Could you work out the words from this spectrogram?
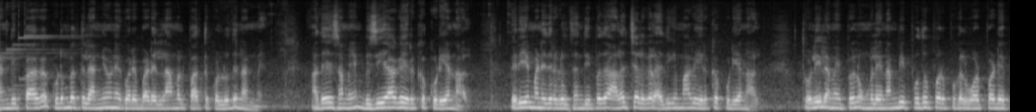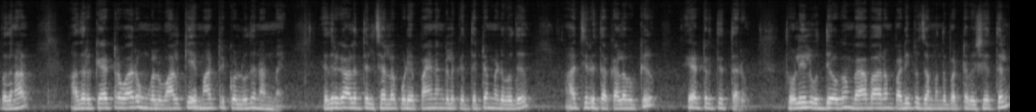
கண்டிப்பாக குடும்பத்தில் அந்யோன்ய குறைபாடு இல்லாமல் பார்த்துக்கொள்வது நன்மை. அதே சமயம் பிஸியாக இருக்கக்கூடிய நாள். பெரிய மனிதர்கள் சந்திப்பது அலைச்சல்கள் அதிகமாக இருக்கக்கூடிய நாள். தொழிலமைப்பில் உங்களை நம்பி புது பொறுப்புகள் ஒப்படைப்பதனால் அதற்கேற்றவாறு உங்கள் வாழ்க்கையை மாற்றிக்கொள்வது நன்மை. எதிர்காலத்தில் செல்லக்கூடிய பயணங்களுக்கு திட்டமிடுவது ஆச்சரியத்தக்க அளவுக்கு ஏற்றத்தை தரும். தொழில் உத்தியோகம் வியாபாரம் படிப்பு சம்பந்தப்பட்ட விஷயத்தில்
